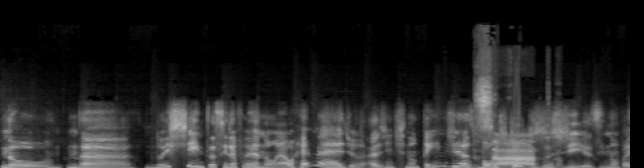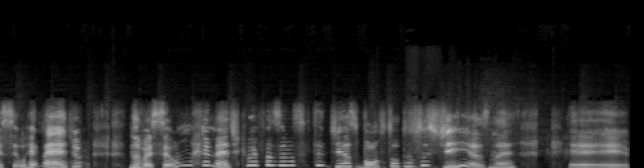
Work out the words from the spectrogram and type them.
no, na, no instinto, assim, né, eu falei, não é o remédio, a gente não tem dias bons Exato. todos os dias, e não vai ser o remédio, não vai ser um remédio que vai fazer você ter dias bons todos os dias, né? É,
